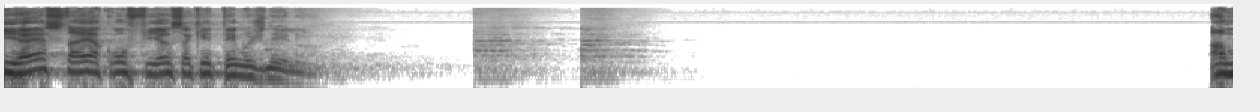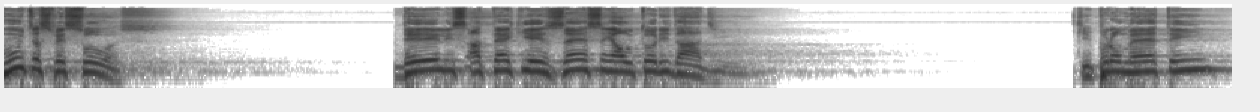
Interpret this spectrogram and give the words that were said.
E esta é a confiança que temos nele. Há muitas pessoas, deles até que exercem autoridade, que prometem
